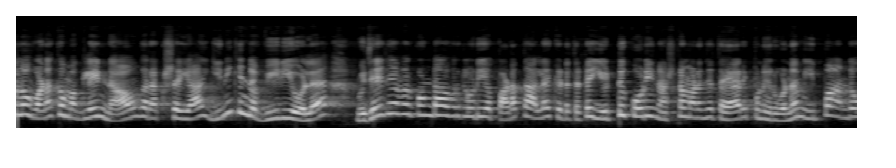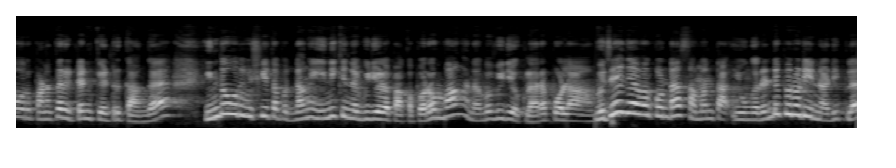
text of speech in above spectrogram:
ஹலோ வணக்கம் மக்களே நான் உங்கள் ரக்ஷயா? இன்னைக்கு இந்த வீடியோவில் விஜய் தேவர்கொண்டா அவர்களுடைய படத்தால் கிட்டத்தட்ட எட்டு கோடி நஷ்டம் அடைஞ்ச தயாரிப்பு நிறுவனம் இப்போ அந்த ஒரு பணத்தை ரிட்டர்ன் கேட்டிருக்காங்க. இந்த ஒரு விஷயத்தை பற்றி தாங்க இன்னைக்கு இந்த வீடியோவில் பார்க்க போகிறோம் வாங்க நம்ம வீடியோக்குள்ளார போகலாம் விஜய் தேவர்கொண்டா சமந்தா இவங்க ரெண்டு பேருடைய நடிப்பில்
